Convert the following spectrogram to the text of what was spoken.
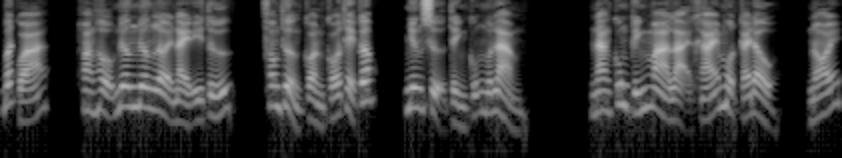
Bất quá, Hoàng hậu nương nương lời này ý tứ, phong thưởng còn có thể cấp, nhưng sự tình cũng muốn làm. Nàng cung kính mà lại khái một cái đầu, nói,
